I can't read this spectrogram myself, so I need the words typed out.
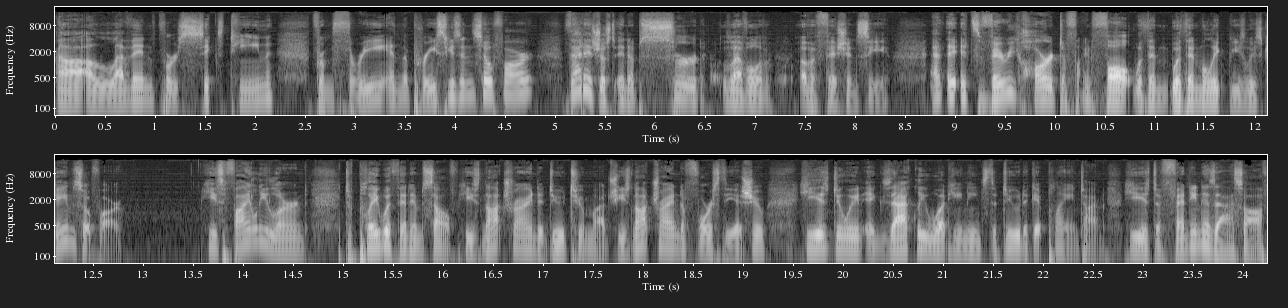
uh, 11 for 16 from three in the preseason so far. That is just an absurd level of, of efficiency. It's very hard to find fault within within Malik Beasley's game so far. He's finally learned to play within himself. He's not trying to do too much. He's not trying to force the issue. He is doing exactly what he needs to do to get playing time. He is defending his ass off.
